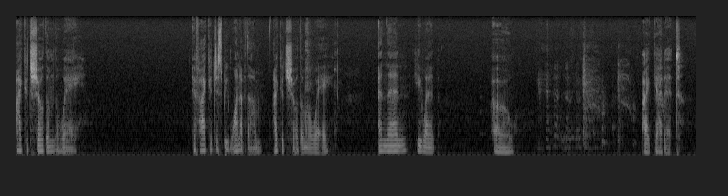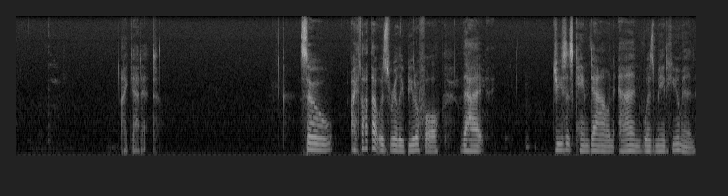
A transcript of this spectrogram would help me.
I could show them the way. If I could just be one of them, I could show them a way. And then he went, oh. I get it. I get it. So I thought that was really beautiful that Jesus came down and was made human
